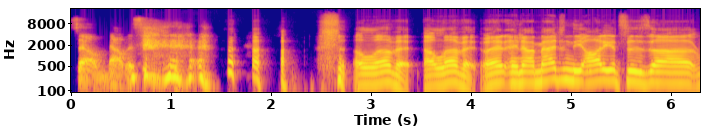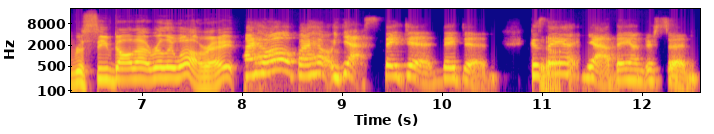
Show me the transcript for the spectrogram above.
So that was. I love it. I love it. And, and I imagine the audiences uh, received all that really well, right? I hope. I hope. Yes, they did. They did. Because yeah. they, yeah, they understood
